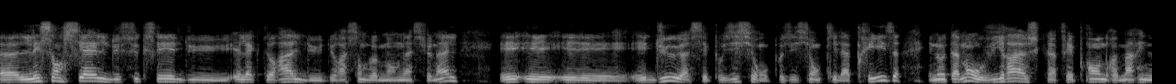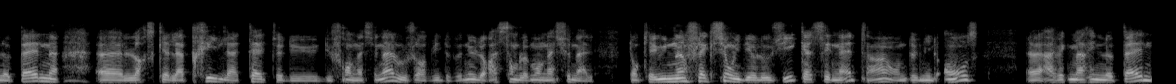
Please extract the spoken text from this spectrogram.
Euh, l'essentiel du succès électoral du, du Rassemblement national est, est, dû à ses positions, aux positions qu'il a prises, et notamment au virage qu'a fait prendre Marine Le Pen euh, lorsqu'elle a pris la tête du, du Front national, aujourd'hui devenu le Rassemblement national. Donc il y a eu une inflexion idéologique assez nette hein, en 2011 euh, avec Marine Le Pen.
